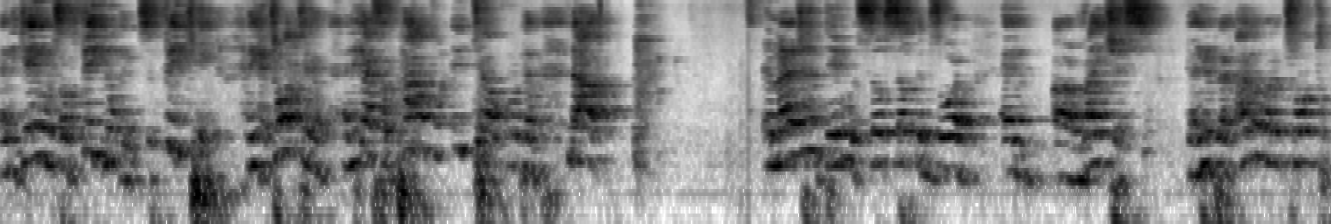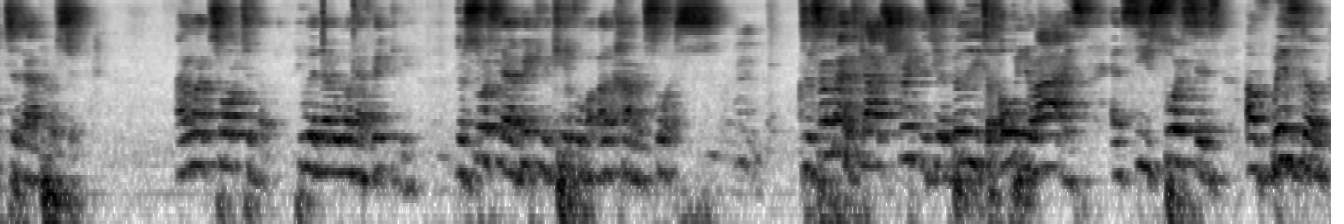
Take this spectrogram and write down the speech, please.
and he gave him some fig Newtons, some fig cake, and he talked to him, and he got some powerful intel from him. Now, imagine if David was so self-absorbed and uh, righteous that he'd be like, I don't want to talk to that person. I don't want to talk to them. He would never won that victory. The source of that victory came from an uncommon source. So sometimes God's strength is your ability to open your eyes and see sources of wisdom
